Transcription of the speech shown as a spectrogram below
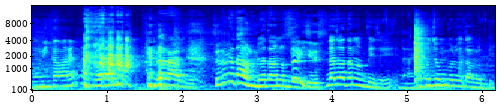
yang nikah kemarin dua tahun? 2 tahun. Sudah dua tahun. dua tahun lebih. Serius? udah dua tahun lebih sih. Aku jomblo dua tahun lebih.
